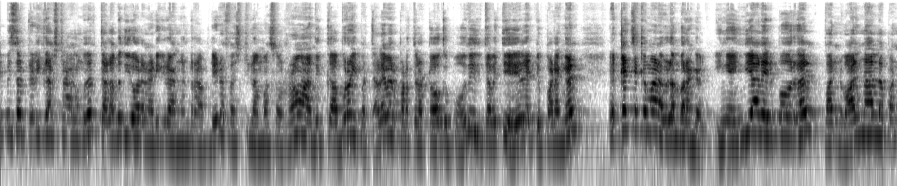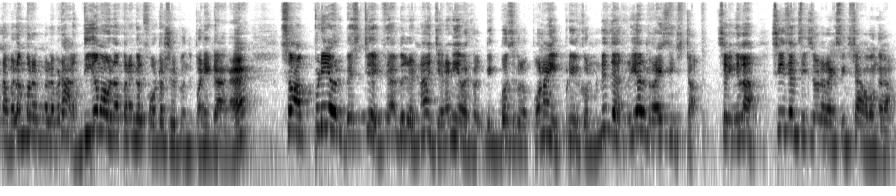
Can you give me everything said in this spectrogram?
எபிசோட் டெலிகாஸ்ட் ஆகும் முதல் தளபதியோட நடிக்கிறாங்கன்ற அப்டேட்டை ஃபர்ஸ்ட் நம்ம சொல்கிறோம் அதுக்கப்புறம் இப்போ தலைவர் படத்தில் டோக்கு போகுது. இது தவிர்த்து ஏழு எட்டு படங்கள் எக்கச்சக்கமான விளம்பரங்கள். இங்கே இந்தியாவில் இருப்பவர்கள் பண் வாழ்நாளில் பண்ண விளம்பரங்களை விட அதிகமாக விளம்பரங்கள் ஃபோட்டோஷூட் வந்து பண்ணிட்டாங்க. ஸோ அப்படியே ஒரு பெஸ்ட் எக்ஸாம்பிள் என்ன? ஜனனி அவர்கள் பிக் பாஸ்க்குள்ள போனால் இப்படி இருக்கணும்னு இந்த ரியல் ரைசிங் ஸ்டார் சரிங்களா? சீசன் சிக்ஸோட ரைசிங் ஸ்டார் அவங்க தான்.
